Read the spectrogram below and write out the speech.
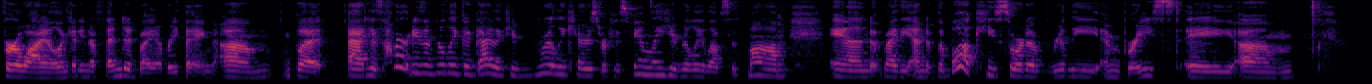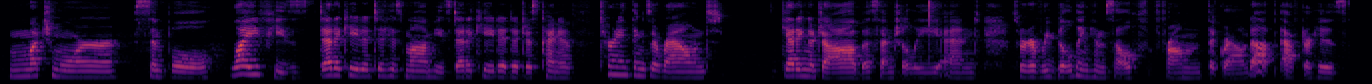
for a while and getting offended by everything um, but at his heart, he's a really good guy. Like he really cares for his family. He really loves his mom. And by the end of the book, he's sort of really embraced a um, much more simple life. He's dedicated to his mom. He's dedicated to just kind of turning things around, getting a job essentially, and sort of rebuilding himself from the ground up after his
